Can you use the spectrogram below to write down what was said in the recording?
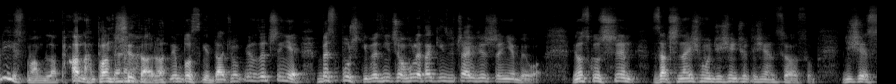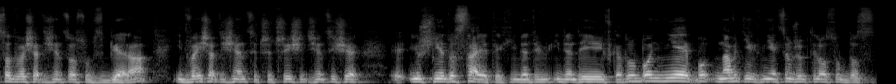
list mam dla pana, pan czyta, rady boskie, dać mu pieniądze czy nie, bez puszki, bez niczego, w ogóle takich zwyczajów jeszcze nie było. W związku z czym zaczynaliśmy od 10 tysięcy osób. Dzisiaj 120 tysięcy osób zbiera i 20 tysięcy czy 30 tysięcy się y, już nie dostaje tych identyf- identyfikatorów, bo, nie, bo nawet nie, nie chcę, żeby tyle osób dos-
